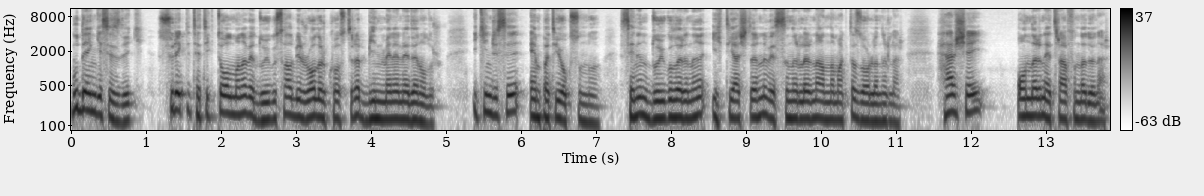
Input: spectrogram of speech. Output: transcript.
Bu dengesizlik sürekli tetikte olmana ve duygusal bir roller coaster'a binmene neden olur. İkincisi empati yoksunluğu. Senin duygularını, ihtiyaçlarını ve sınırlarını anlamakta zorlanırlar. Her şey onların etrafında döner.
